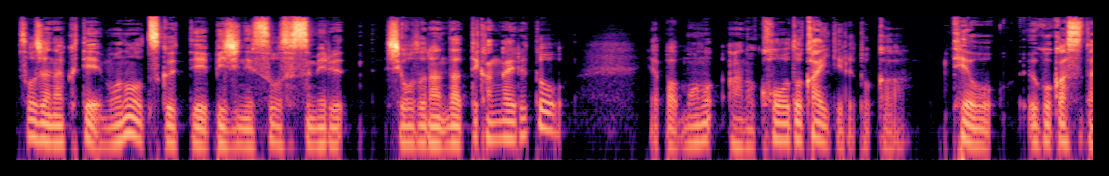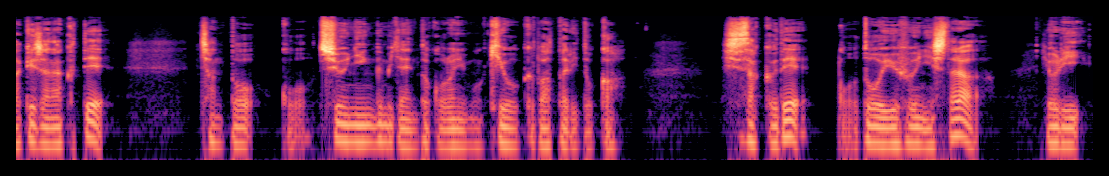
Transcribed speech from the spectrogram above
そうじゃなくて、物を作ってビジネスを進める仕事なんだって考えると、やっぱ物、あの、コード書いてるとか、手を動かすだけじゃなくて、ちゃんと、こう、チューニングみたいなところにも気を配ったりとか、施策で、こう、どういう風にしたら、より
